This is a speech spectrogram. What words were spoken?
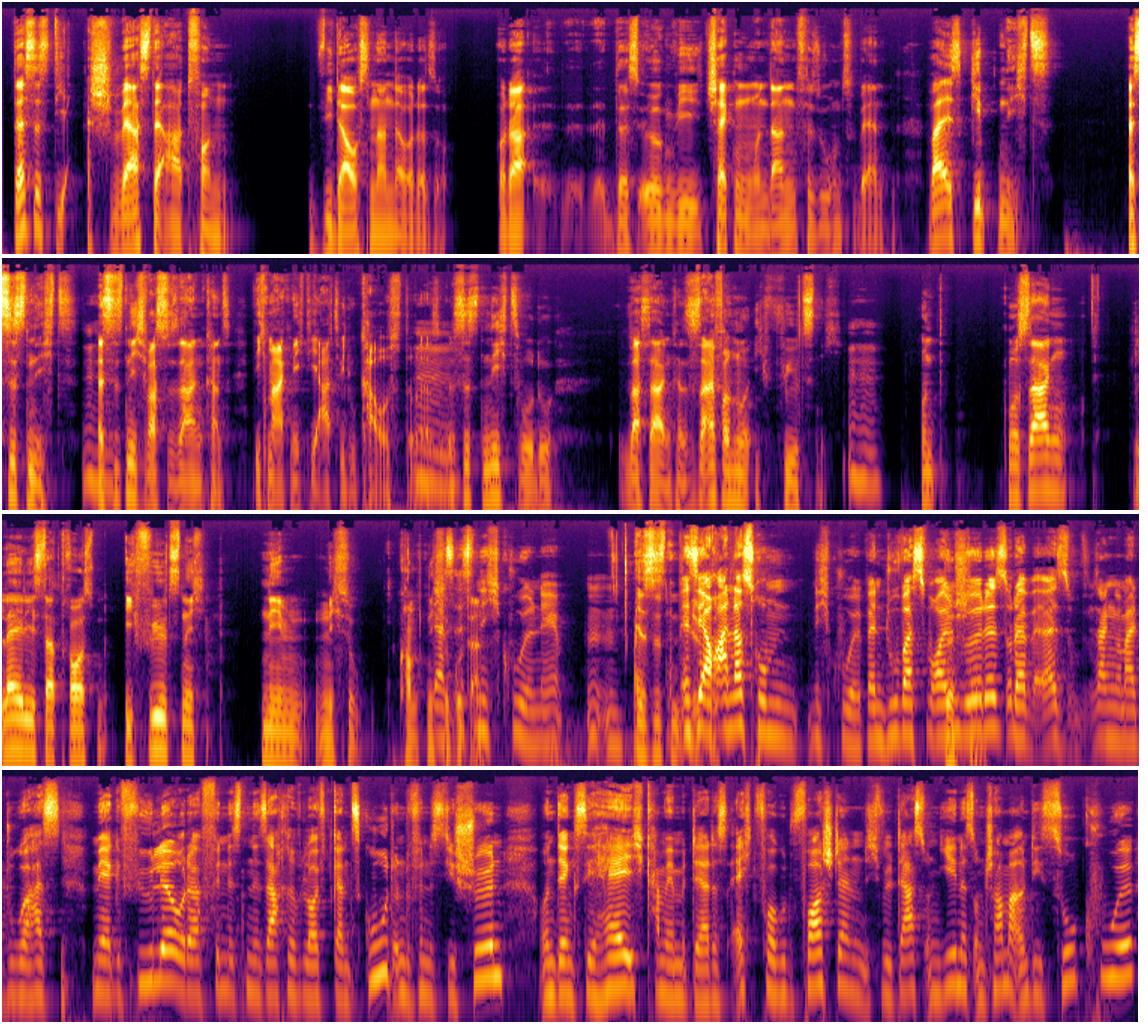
das ist die schwerste Art von wieder auseinander oder so. Oder äh, das irgendwie checken und dann versuchen zu beenden. Weil es gibt nichts. Es ist nichts. Mhm. Es ist nicht, was du sagen kannst. Ich mag nicht die Art, wie du kaust oder so. Mhm. Es ist nichts, wo du was sagen kannst. Es ist einfach nur, ich fühl's nicht. Mhm. Und ich muss sagen, Ladies da draußen, ich fühl's nicht, nehmen nicht so, kommt nicht Das so gut ist an. nicht cool, nee. Mm-mm. es ist, Ist ja auch andersrum nicht cool. Wenn du was wollen Das würdest oder also, sagen wir mal, du hast mehr Gefühle oder findest eine Sache läuft ganz gut und du findest die schön und denkst dir, hey, ich kann mir mit der das echt voll gut vorstellen und ich will das und jenes und schau mal und die ist so cool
